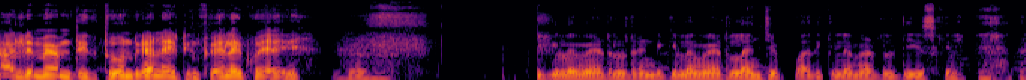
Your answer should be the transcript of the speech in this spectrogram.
ఆల్రెడీ మేము దిగుతూ ఉండగా లైటింగ్ ఫెయిల్ అయిపోయాయి. కిలోమీటర్లు రెండు కిలోమీటర్లు అని చెప్పి పది కిలోమీటర్లు తీసుకెళ్ళిపోయారు.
